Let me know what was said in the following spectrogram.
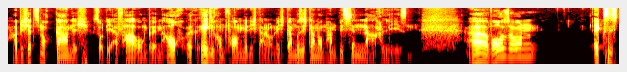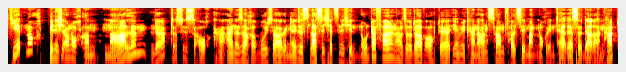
Habe ich jetzt noch gar nicht so die Erfahrung drin. Auch regelkonform bin ich da noch nicht. Da muss ich dann noch mal ein bisschen nachlesen. Äh, Warzone existiert noch, bin ich auch noch am Malen. Ja, das ist auch eine Sache, wo ich sage, nee, das lasse ich jetzt nicht hinten runterfallen. Also da braucht er irgendwie keine Angst haben, falls jemand noch Interesse daran hat.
